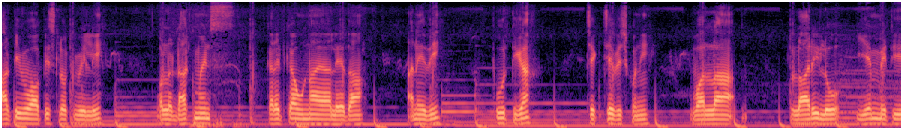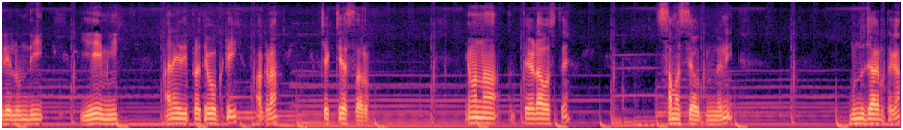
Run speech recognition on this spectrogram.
ఆర్టీఓ ఆఫీస్లోకి వెళ్ళి వాళ్ళ డాక్యుమెంట్స్ కరెక్ట్గా ఉన్నాయా లేదా అనేది పూర్తిగా చెక్ చేపించుకొని వాళ్ళ లారీలో ఏం మెటీరియల్ ఉంది ఏమి అనేది ప్రతి ఒక్కటి అక్కడ చెక్ చేస్తారు. ఏమన్నా తేడా వస్తే సమస్య అవుతుందని ముందు జాగ్రత్తగా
